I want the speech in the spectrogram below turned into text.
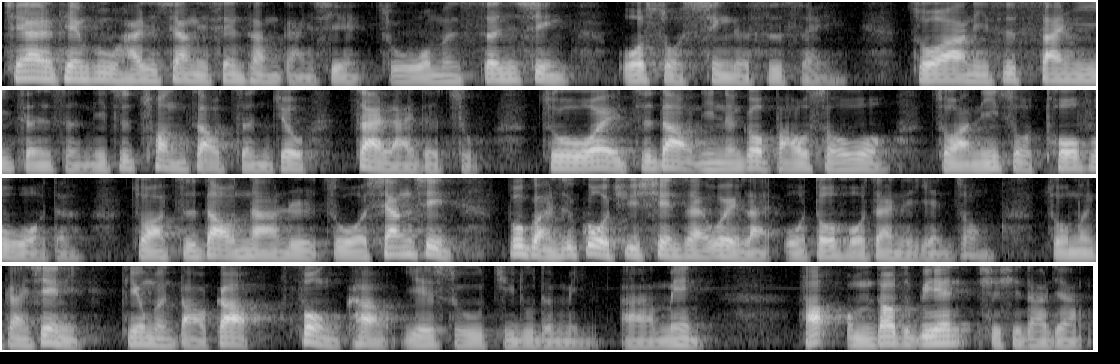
亲爱的天父，还是向你献上感谢。主，我们深信我所信的是谁？主啊，你是三一真神，你是创造、拯救、再来的主。主，我也知道你能够保守我。主啊，你所托付我的，主啊，直到那日。主，我相信，不管是过去、现在、未来，我都活在你的眼中。主，我们感谢你，听我们祷告，奉靠耶稣基督的名，阿门。好，我们到这边，谢谢大家。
